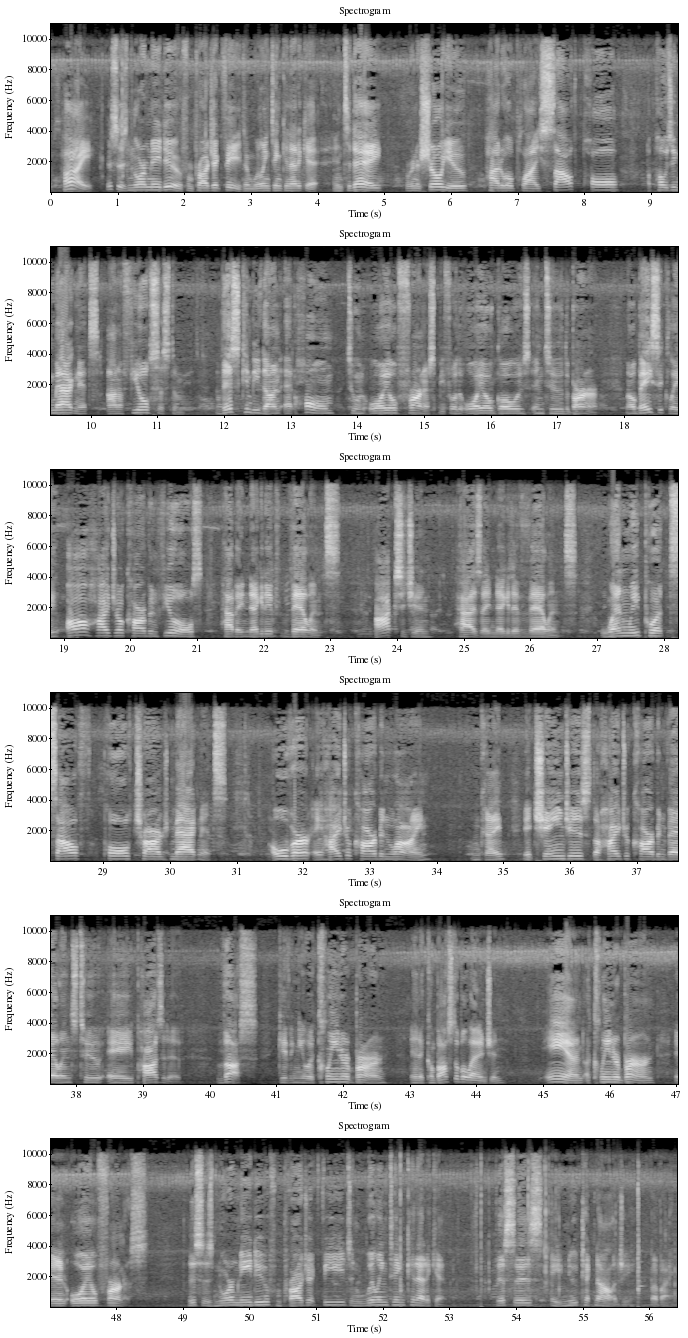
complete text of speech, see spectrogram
Hi, this is Norm Nadeau from Project Feeds in Willington, Connecticut. And today we're going to show you how to apply South Pole opposing magnets on a fuel system. This can be done at home to an oil furnace before the oil goes into the burner. Now basically, all hydrocarbon fuels have a negative valence. Oxygen has a negative valence. When we put south pole charged magnets over a hydrocarbon line, okay, it changes the hydrocarbon valence to a positive, thus giving you a cleaner burn in a combustible engine and a cleaner burn in an oil furnace. This is Norm Nadeau from Project Feeds in Willington, Connecticut. This is a new technology. Bye-bye.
